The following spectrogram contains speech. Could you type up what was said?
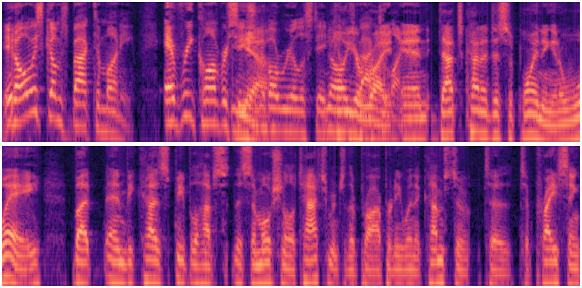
It always comes back to money. Every conversation yeah. about real estate No, comes you're back right, to money. and that's kind of disappointing in a way. But and because people have this emotional attachment to the property when it comes to to, to pricing,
